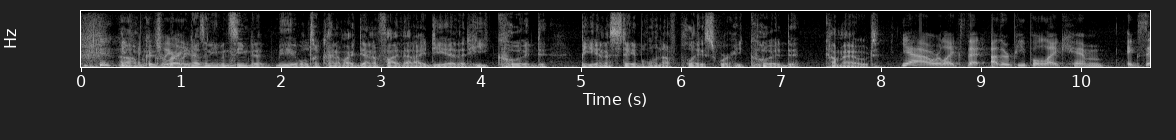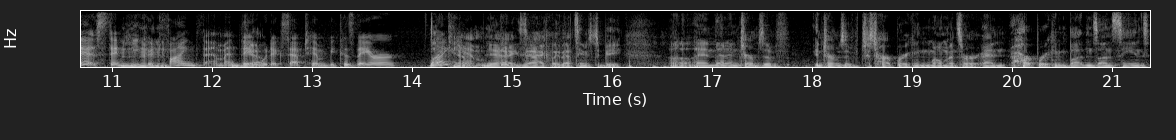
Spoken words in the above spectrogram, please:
Because you're right, he doesn't even seem to be able to kind of identify that idea that he could be in a stable enough place where he could come out. yeah or like that other people like him exist and he could find them and they Mm-hmm. Yeah. would accept him because they are like, him, Yeah, exactly. That seems to be. Uh, and then in terms of in terms of just heartbreaking moments or and heartbreaking buttons on scenes,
